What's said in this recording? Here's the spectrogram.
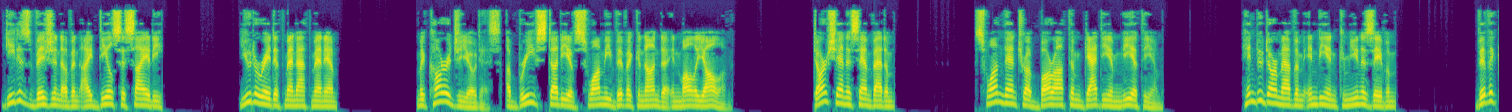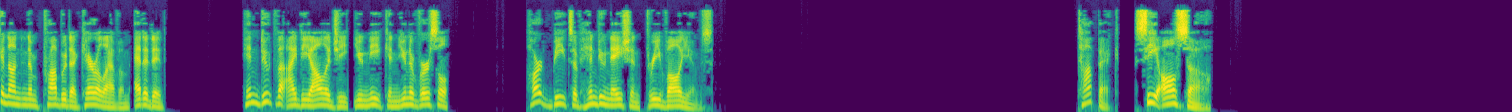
Gita's vision of an ideal society. Uttarathmanathmanam Makarajyotis a brief study of Swami Vivekananda in Malayalam. Darshanasamvadam Swanthantra Bharatham Gatiyam Niyathiyam. Hindudharmavam Indian Communisavam Vivekanandanam Prabhuda Keralavam edited Hindutva Ideology, Unique and Universal. Heartbeats of Hindu Nation 3 volumes. See also.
